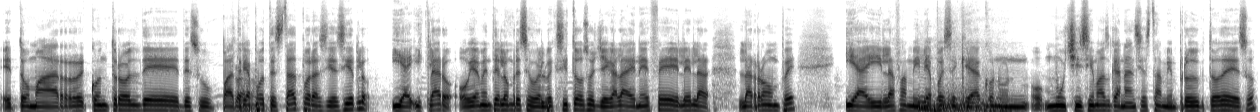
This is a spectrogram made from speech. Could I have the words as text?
eh, tomar control de, de su patria Claro. potestad, por así decirlo. Y, ahí- claro, obviamente el hombre se vuelve exitoso, llega a la NFL, la, la rompe y ahí la familia pues se queda con un, muchísimas ganancias también producto de eso.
